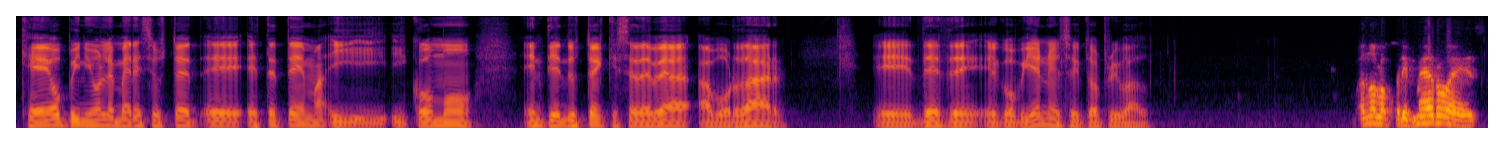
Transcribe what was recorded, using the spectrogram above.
¿Qué opinión le merece a usted este tema y, cómo entiende usted que se debe abordar desde el gobierno y el sector privado? Bueno, lo primero es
